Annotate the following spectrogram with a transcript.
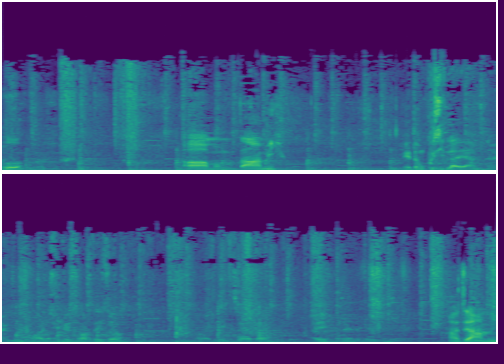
हो। आमाम दामी। एकदम खुसी लाग्यो हामी छिटो सर्दैछौँ। लेख्छ है? अझै हामी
